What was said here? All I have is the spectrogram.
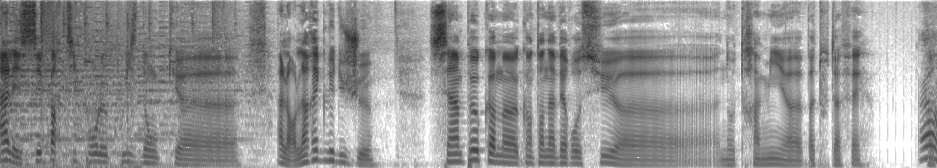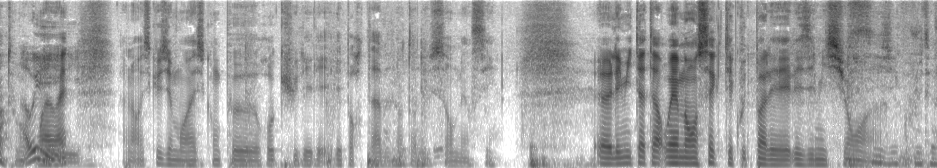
Allez, c'est parti pour le quiz. Donc, euh, alors la règle du jeu, c'est un peu comme euh, quand on avait reçu euh, notre ami, euh, pas tout à fait. Ah, tout. Ah oui. Ouais, ouais. Alors, excusez-moi, est-ce qu'on peut reculer les, les portables? J'ai entendu le son, merci. Euh, L'imitateur, ouais, mais on sait que t'écoutes pas les, les émissions. euh. Si, j'écoute.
